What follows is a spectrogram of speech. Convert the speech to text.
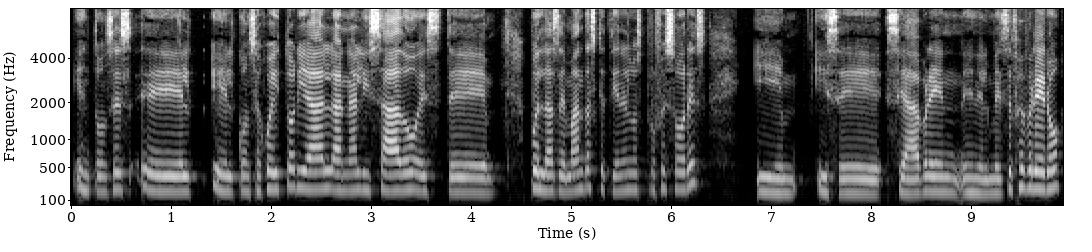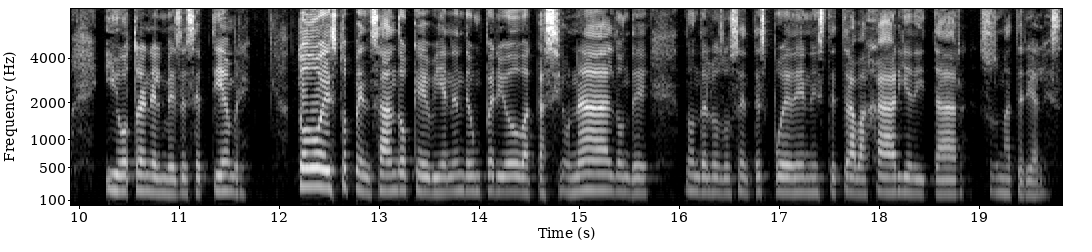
Entonces, el, Consejo Editorial ha analizado este, pues, las demandas que tienen los profesores y, se, se abre en, el mes de febrero y otra en el mes de septiembre. Todo esto pensando que vienen de un periodo vacacional donde, donde los docentes pueden este, trabajar y editar sus materiales.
